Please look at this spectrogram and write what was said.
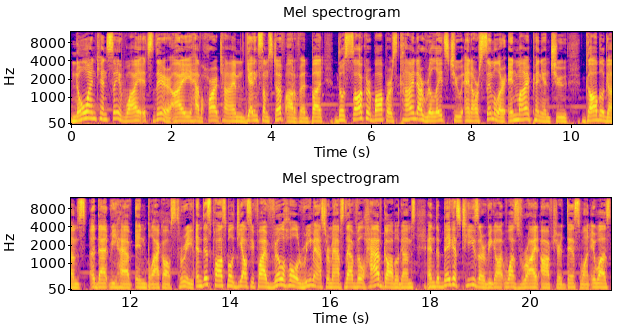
no one can say why it's there. I have a hard time getting some stuff out of it but those soccer Boppers kinda relates to and are similar in my opinion to Gobblegums uh, that we have in Black Ops 3 and this possible DLC 5 will hold remaster maps that will have Gobblegums and the biggest teaser we got was right after this one. It was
